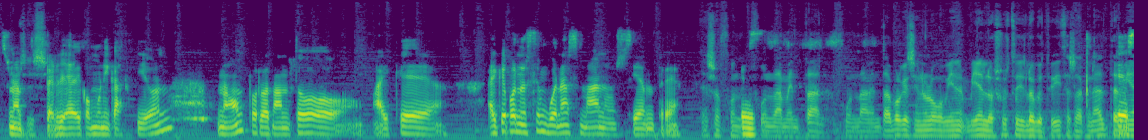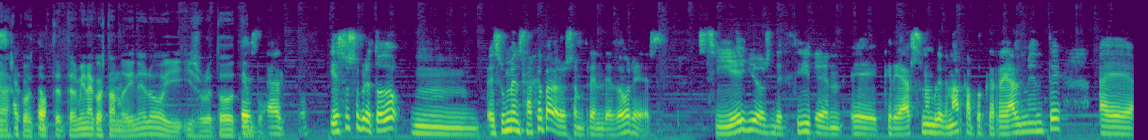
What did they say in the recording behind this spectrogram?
es una sí, sí. pérdida de comunicación, ¿no? Por lo tanto, hay que, hay que ponerse en buenas manos siempre. Eso es fundamental, fundamental, porque si no luego vienen, vienen, los sustos y es lo que tú dices, al final terminas, te termina costando dinero y, y, sobre todo tiempo. Exacto. Y eso sobre todo mmm, es un mensaje para los emprendedores. Si ellos deciden eh, crear su nombre de marca, porque realmente eh,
